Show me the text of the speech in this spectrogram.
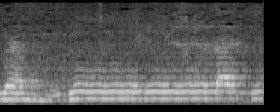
يهدي للتي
